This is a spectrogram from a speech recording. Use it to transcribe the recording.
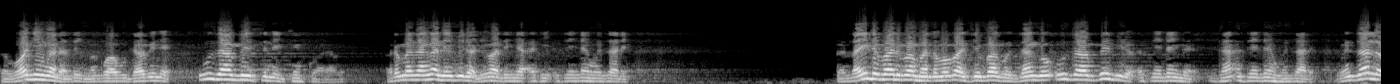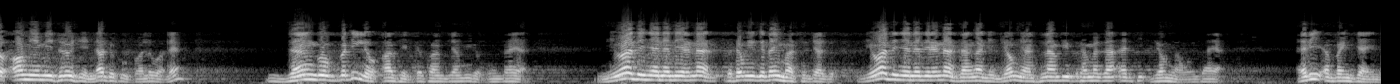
သဘောချင်းကတော့တိတ်မကွာဘူးဒါပေမဲ့ဥစားပေးစနစ်ချင်းကွာတာပဲ ပရမဇန်ကနေပြီးတော့ဒီဝတင်ညာအထိအစဉ်တိုင်းဝင်စားတယ်။တိုင်းတစ်ပါးတစ်ပါးမှာသမဘ7ပါးကိုဇံကိုဥစားပေးပြီးတော့အစဉ်တိုင်းနဲ့ဇံအစဉ်တိုင်းဝင်စားတယ်။ဝင်စားလို့အောင်မြင်ပြီဆိုလို့ရှိရင်နောက်တစ်ခုဘာလုပ်ရလဲ။ဇံကိုပฏิလုံအဖြစ်တစ်ဖန်ပြန်ပြီးတော့ဝင်စားရတယ်။မြေဝတင်ညာနဲ့နေရဏပထဝီကတိုင်းမှာဆိုကြစို့။မြေဝတင်ညာနဲ့နေရဏဇံကနေကြောင်းမြန်လှမ်းပြီးပထမဇံအထိကြောင်းမြန်ဝင်စားရ။အဲ့ဒီအပိုင်းကြရင်န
